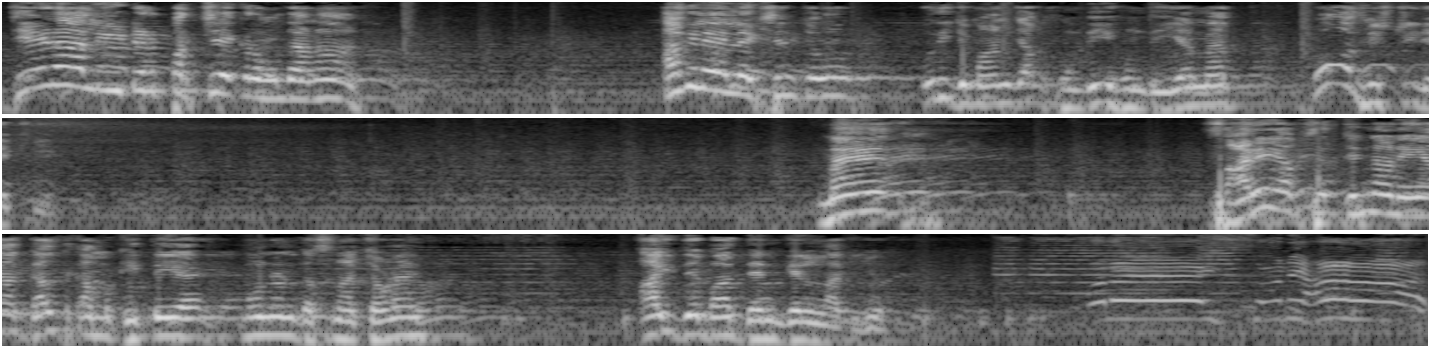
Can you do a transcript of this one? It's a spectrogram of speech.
ਜਿਹੜਾ ਲੀਡਰ ਪਰਚੇ ਕਰਾਉਂਦਾ ਨਾ, ਅਗਲੇ ਇਲੈਕਸ਼ਨ ਚੋਂ ਉਹਦੀ ਜਮਾਨ ਜਬ ਹੁੰਦੀ ਹੁੰਦੀ ਹੈ। ਮੈਂ ਬਹੁਤ ਹਿਸਟਰੀ ਦੇਖੀ ਹੈ। ਮੈਂ ਸਾਰੇ ਅਫਸਰ ਜਿਨ੍ਹਾਂ ਨੇ ਆ ਗਲਤ ਕੰਮ ਕੀਤੇ ਆ ਮੈਂ ਉਹਨਾਂ ਨੂੰ ਦੱਸਣਾ ਚਾਹਣਾ ਅੱਜ ਦੇ ਬਾਅਦ ਦਿਨ ਗਿਣ ਲੱਗ ਜਾਓ ਬੋਲੇ ਸੋਨਿਹਾਲ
